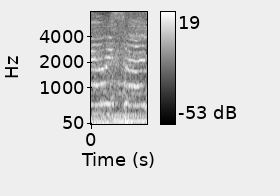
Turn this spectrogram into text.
scary sight.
